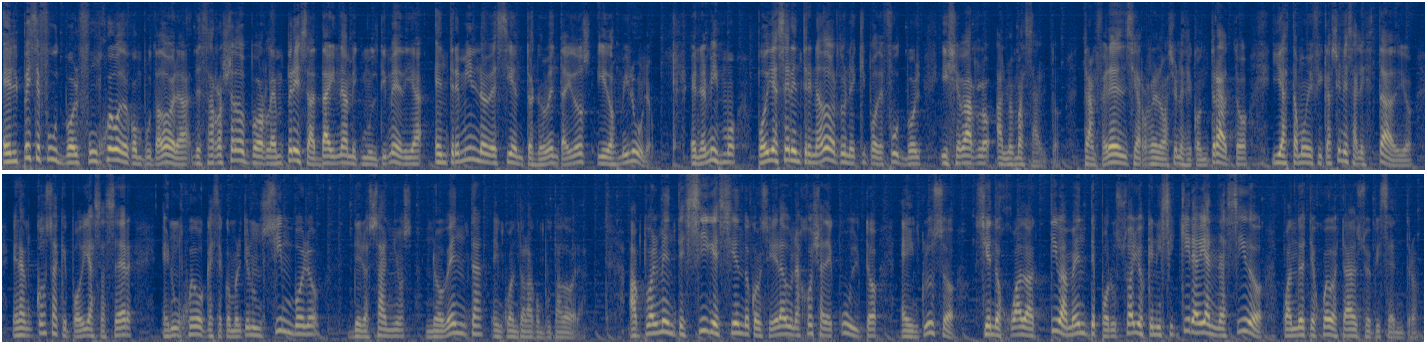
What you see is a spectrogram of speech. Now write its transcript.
El PC Football fue un juego de computadora desarrollado por la empresa Dynamic Multimedia entre 1992 y 2001. En el mismo podía ser entrenador de un equipo de fútbol y llevarlo a lo más alto. Transferencias, renovaciones de contrato y hasta modificaciones al estadio eran cosas que podías hacer en un juego que se convirtió en un símbolo de los años 90 en cuanto a la computadora. Actualmente sigue siendo considerado una joya de culto e incluso siendo jugado activamente por usuarios que ni siquiera habían nacido cuando este juego estaba en su epicentro.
